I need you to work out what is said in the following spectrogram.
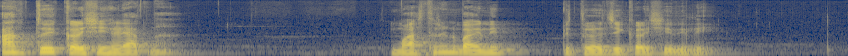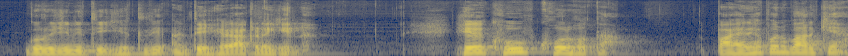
आणतोय कळशी हेळ्यातनं. मास्तरीणबाईंनी पितळाची कळशी दिली. गुरुजींनी ती घेतली आणि ते हेळाकडे गेलं. हेळ खूप खोल होता. पायऱ्या पण बारक्या.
